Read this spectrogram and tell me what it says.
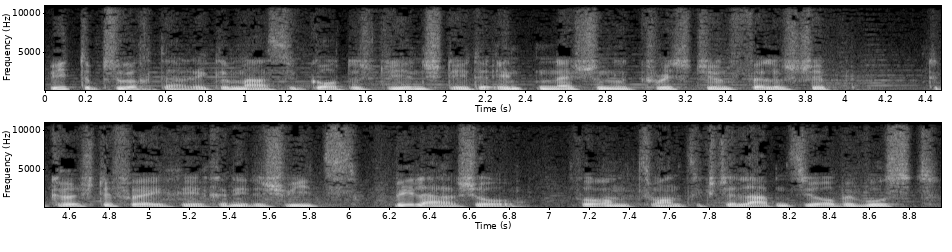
Weiter besucht er regelmäßig Gottesdienst in der International Christian Fellowship, der grössten Freikirche in der Schweiz, weil er schon vor dem 20. Lebensjahr bewusst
